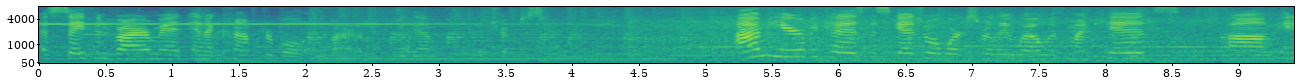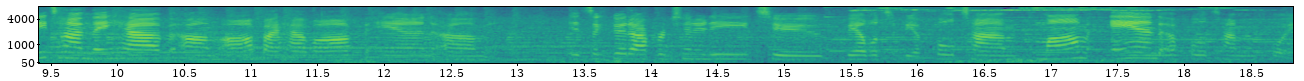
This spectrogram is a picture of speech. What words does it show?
a safe environment and a comfortable environment for them a trip to school. I'm here because the schedule works really well with my kids. Um, anytime they have um, off, I have off and um, it's a good opportunity to be able to be a full-time mom and a full-time employee.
